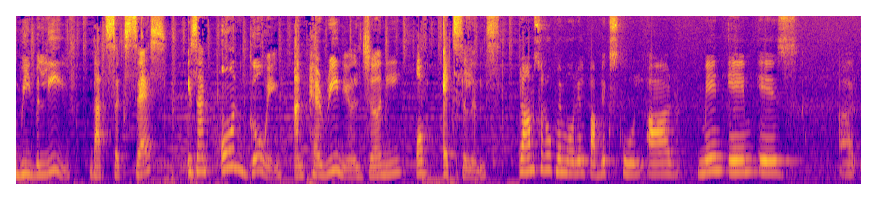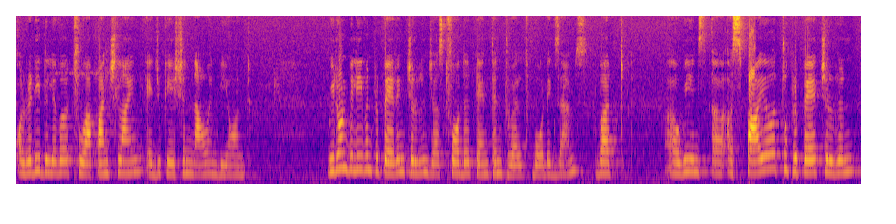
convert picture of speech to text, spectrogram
We believe that success is an ongoing and perennial journey of excellence. Ram Memorial Public School, our main aim is uh, already delivered through our punchline education now and beyond. We don't believe in preparing children just for the 10th and 12th board exams, but uh, we uh, aspire to prepare children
